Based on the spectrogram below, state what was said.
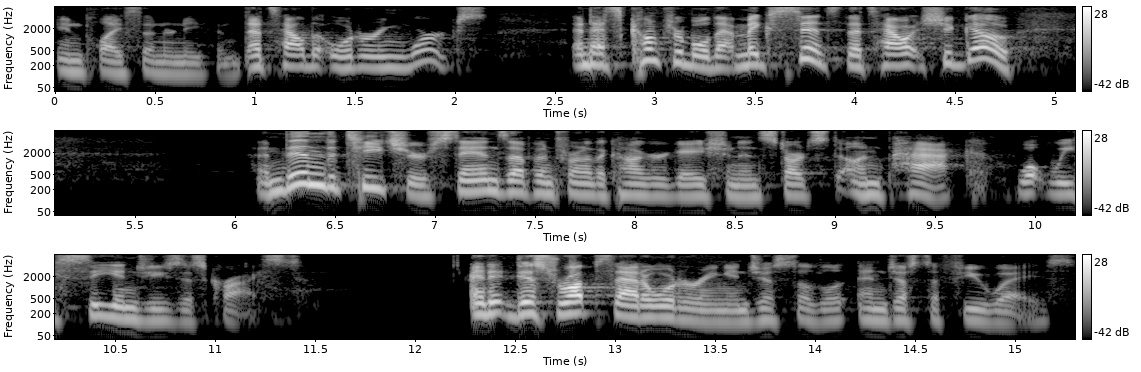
in place underneath them. That's how the ordering works. And that's comfortable. That makes sense. That's how it should go. And then the teacher stands up in front of the congregation and starts to unpack what we see in Jesus Christ. And it disrupts that ordering in just a, in just a few ways.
